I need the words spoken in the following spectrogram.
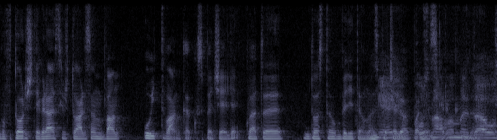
във втори ще играе срещу Алисън Ван Уитван, ако спечели, която е доста убедително е спечелила първия кръг. познаваме, да, от,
